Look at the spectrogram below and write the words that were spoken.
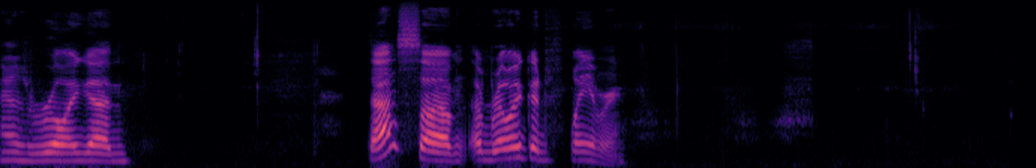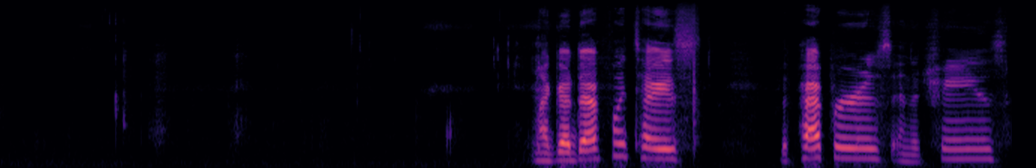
That's really good. That's um, a really good flavor. I definitely taste the peppers and the cheese.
